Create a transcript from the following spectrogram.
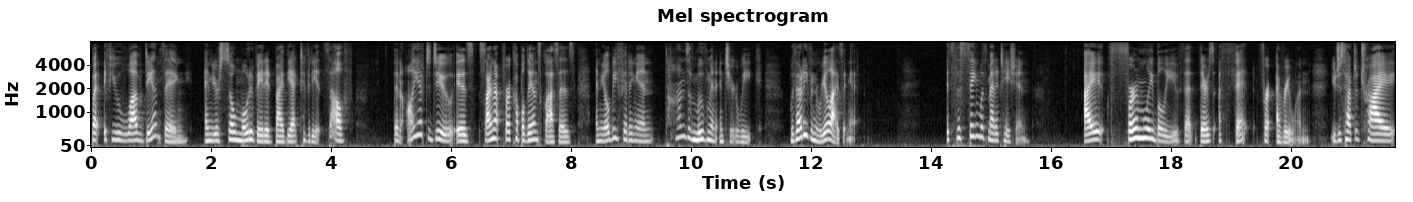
But if you love dancing and you're so motivated by the activity itself, then all you have to do is sign up for a couple dance classes and you'll be fitting in tons of movement into your week without even realizing it. It's the same with meditation. I firmly believe that there's a fit for everyone. You just have to try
